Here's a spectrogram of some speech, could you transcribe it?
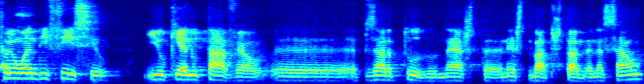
foi um ano difícil e o que é notável, uh, apesar de tudo, nesta, neste debate do Estado da Nação,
